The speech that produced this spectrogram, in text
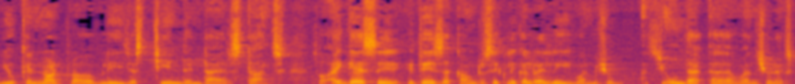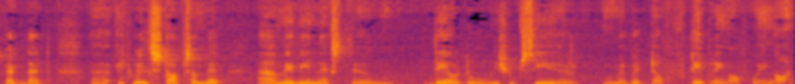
you cannot probably just change the entire stance so i guess it is a counter cyclical rally. One should assume that uh, one should expect that uh, it will stop somewhere. Uh, maybe next um, day or two we should see a, a bit of tapering off going on.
